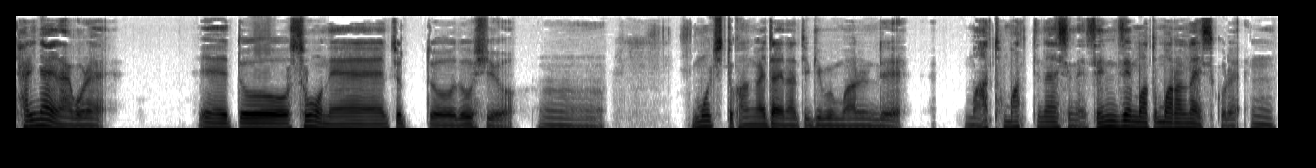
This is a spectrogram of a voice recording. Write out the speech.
足りないな、これ。えっ、ー、と、そうね、ちょっとどうしよう。うん。もうちょっと考えたいなっていう気分もあるんで、まとまってないですね。全然まとまらないです、これ。うん。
